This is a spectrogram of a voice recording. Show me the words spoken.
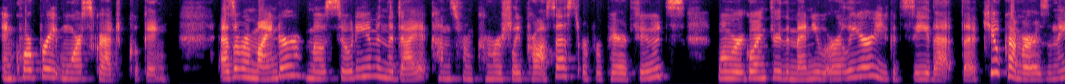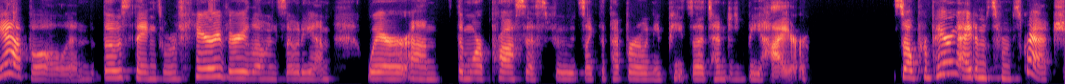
incorporate more scratch cooking. As a reminder, most sodium in the diet comes from commercially processed or prepared foods. When we were going through the menu earlier, you could see that the cucumbers and the apple and those things were very, very low in sodium, where um, the more processed foods like the pepperoni pizza tended to be higher. So preparing items from scratch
